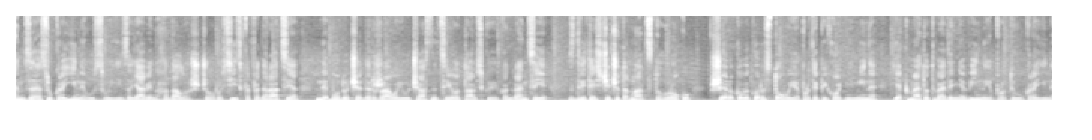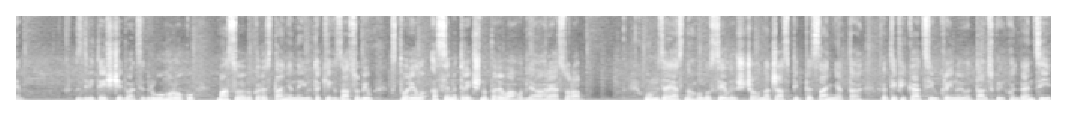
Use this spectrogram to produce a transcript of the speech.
МЗС України у своїй заяві нагадало, що Російська Федерація, не будучи державою-учасницею Отавської конвенції, з 2014 року широко використовує протипіхотні міни як метод ведення війни проти України. З 2022 року масове використання нею таких засобів створило асиметричну перевагу для агресора. У МЗС наголосили, що на час підписання та ратифікації Україною Отавської конвенції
